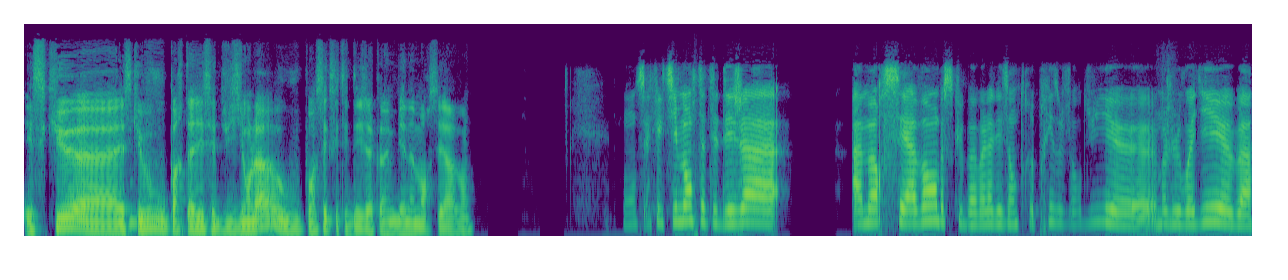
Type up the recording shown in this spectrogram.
Est-ce que, euh, est-ce que vous, vous partagez cette vision-là ou vous pensez que c'était déjà quand même bien amorcé avant? Effectivement, c'était déjà amorcé avant parce que bah, voilà, les entreprises aujourd'hui, moi je le voyais, bah,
